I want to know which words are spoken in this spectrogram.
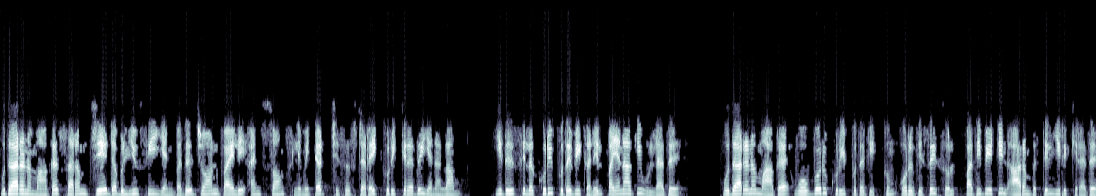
உதாரணமாக சரம் JWC என்பது John Wiley and Sons Limited Chichester குறிக்கிறது எனலாம். இது சில குறிப்புதவிகளில் பயனாகி உள்ளது. உதாரணமாக ஒவ்வொரு குறிப்புதவிக்கும் ஒரு விசைச்சொல் பதிவேட்டின் ஆரம்பத்தில் இருக்கிறது.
